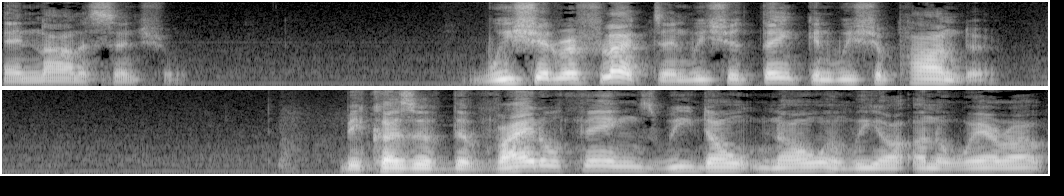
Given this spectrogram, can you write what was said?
and non essential we should reflect and we should think and we should ponder. Because of the vital things we don't know and we are unaware of,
